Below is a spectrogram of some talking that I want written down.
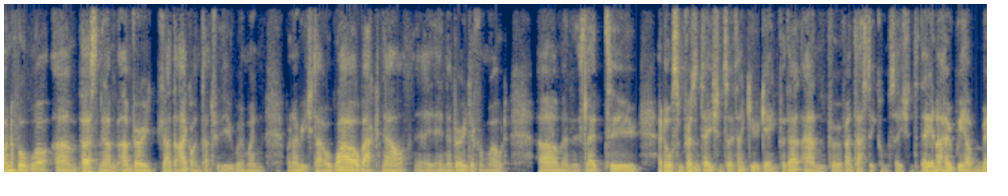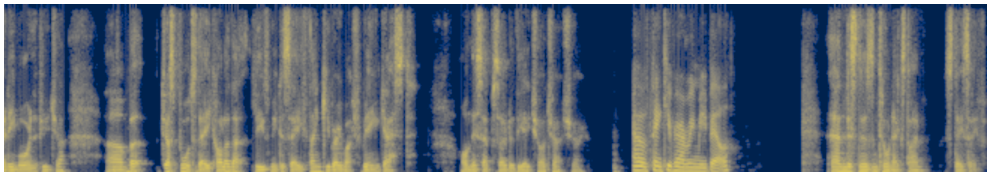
Wonderful. Well, um, personally, I'm I'm very glad that I got in touch with you when when when I reached out a while back now in a very different world, um, and it's led to an awesome presentation. So thank you again for that and for a fantastic conversation today. And I hope we have many more in the future. Um, but just for today, Carla, that leaves me to say thank you very much for being a guest on this episode of the HR Chat Show. Oh, thank you for having me, Bill. And listeners, until next time, stay safe.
